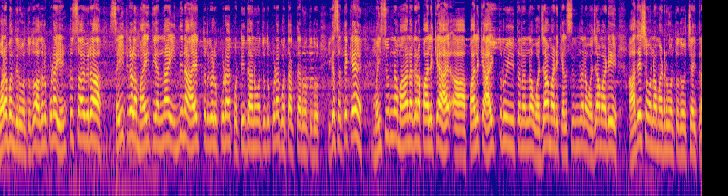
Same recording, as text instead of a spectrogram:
ಹೊರಬಂದಿರುವಂಥದ್ದು. ಅದರಲ್ಲೂ ಕೂಡ ಎಂಟು ಸಾವಿರ ಸೈಟ್ಗಳ ಮಾಹಿತಿಯನ್ನು ಇಂದಿನ ಆಯುಕ್ತರುಗಳು ಕೂಡ ಕೊಟ್ಟಿದ್ದ ಅನ್ನುವಂಥದ್ದು ಕೂಡ ಗೊತ್ತಾಗ್ತಾ ಇರುವಂಥದ್ದು. ಈಗ ಸದ್ಯಕ್ಕೆ ಮೈಸೂರಿನ ಮಹಾನಗರ ಪಾಲಿಕೆ ಪಾಲಿಕೆ ಆಯುಕ್ತರು ಈತನನ್ನು ವಜಾ ಮಾಡಿ ಕೆಲಸದಿಂದ ವಜಾ ಮಾಡಿ ಆದೇಶವನ್ನು ಮಾಡಿರುವಂಥದ್ದು Chaitra.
